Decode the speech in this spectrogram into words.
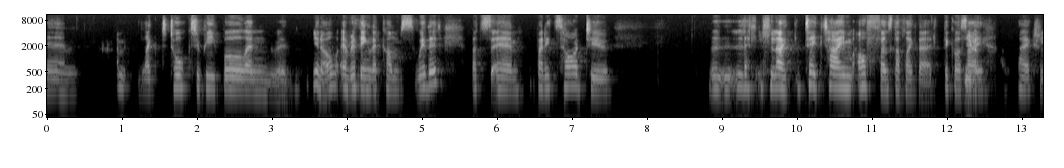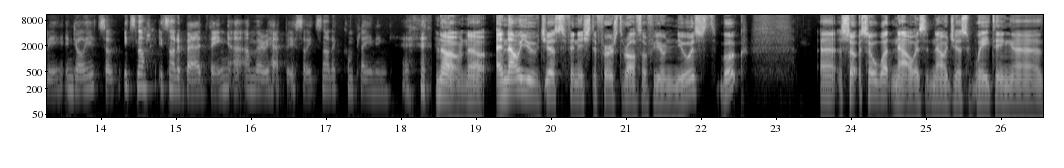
um, I mean, like to talk to people and uh, you know everything that comes with it. But um, but it's hard to let, like take time off and stuff like that because yeah. I I actually enjoy it. So it's not it's not a bad thing. I, I'm very happy. So it's not a complaining. No no. And now you've just finished the first draft of your newest book uh, so so what now? Is it now just waiting uh,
